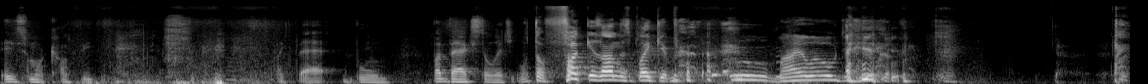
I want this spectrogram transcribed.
It's more comfy. like that. Boom. My back's still itchy. What the fuck is on this blanket? Ooh, Milo, did you? Co-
